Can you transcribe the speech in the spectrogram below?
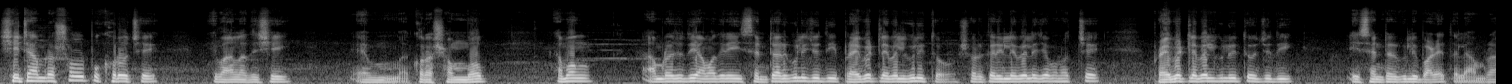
সেটা আমরা স্বল্প খরচে বাংলাদেশেই করা সম্ভব। এবং আমরা যদি আমাদের এই সেন্টারগুলি যদি প্রাইভেট লেভেলগুলিতেও সরকারি লেভেলে যেমন হচ্ছে প্রাইভেট লেভেলগুলিতেও যদি এই সেন্টারগুলি বাড়ে, তাহলে আমরা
